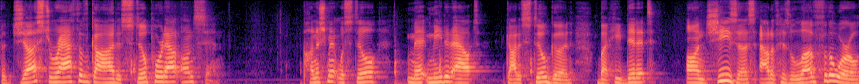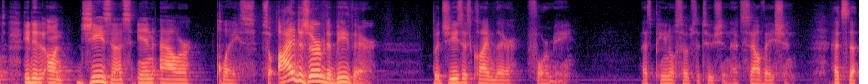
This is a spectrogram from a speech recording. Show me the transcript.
the just wrath of God is still poured out on sin. Punishment was still meted out. God is still good, but He did it on Jesus out of His love for the world. He did it on Jesus in our place. So I deserve to be there, but Jesus climbed there for me. That's penal substitution. That's salvation. That's the,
